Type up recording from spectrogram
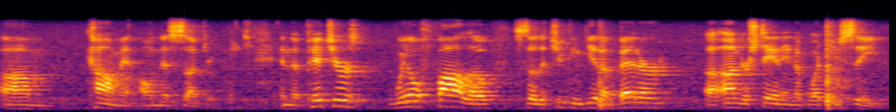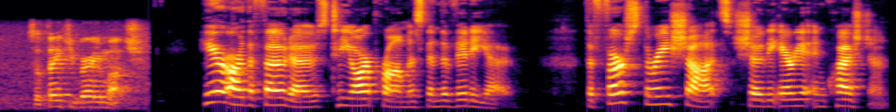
um, comment on this subject. And the pictures will follow so that you can get a better uh, understanding of what you see. So thank you very much. Here are the photos TR promised in the video. The first three shots show the area in question.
